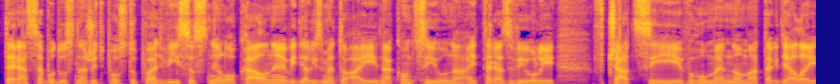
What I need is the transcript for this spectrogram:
teraz sa budú snažiť postupovať výsostne lokálne. Videli sme to aj na konci júna, aj teraz v júli v Čaci, v Humennom a tak ďalej,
